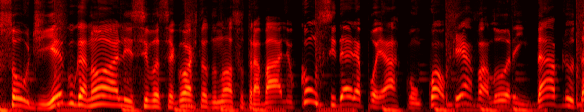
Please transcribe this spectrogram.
sou o Diego Ganoli. Se você gosta do nosso trabalho, considere apoiar com qualquer valor em www.apoia.se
